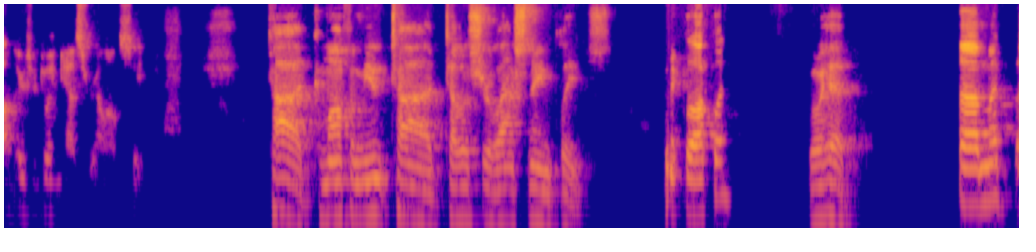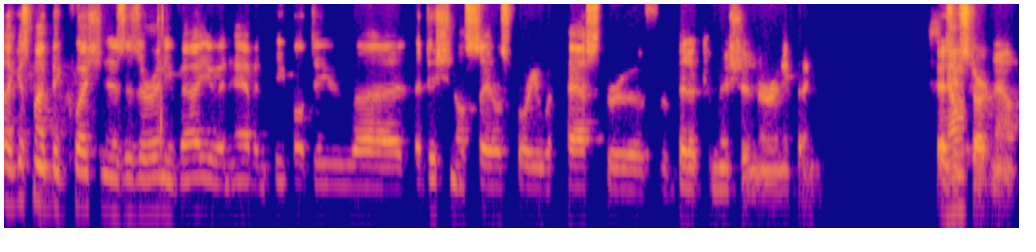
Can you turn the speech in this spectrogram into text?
Others are doing S or LLC. Todd, come off of mute. Todd, tell us your last name, please. McLaughlin. Go ahead. Uh, my, I guess my big question is, is there any value in having people do uh, additional sales for you with pass through of a bit of commission or anything as Helen, you're starting out?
